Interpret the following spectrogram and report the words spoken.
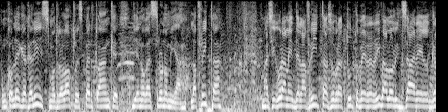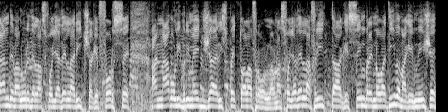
Un collega carissimo, tra l'altro esperto anche di enogastronomia. La fritta? Ma sicuramente la fritta soprattutto per rivalorizzare il grande valore della sfogliatella riccia che forse a Napoli primeggia rispetto alla frolla, una sfogliatella fritta che sembra innovativa ma che invece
